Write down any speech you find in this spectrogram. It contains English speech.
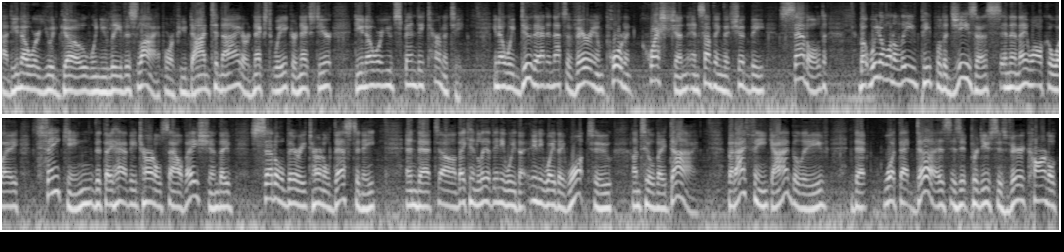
uh, Do you know where you would go when you leave this life? Or if you died tonight or next week or next year, do you know where you'd spend eternity? You know, we do that, and that's a very important question and something that should be settled. But we don't want to leave people to Jesus and then they walk away thinking that they have eternal salvation. They've settled their eternal destiny and that uh, they can live any way, that, any way they want to until they die. But I think, I believe that what that does is it produces very carnal,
